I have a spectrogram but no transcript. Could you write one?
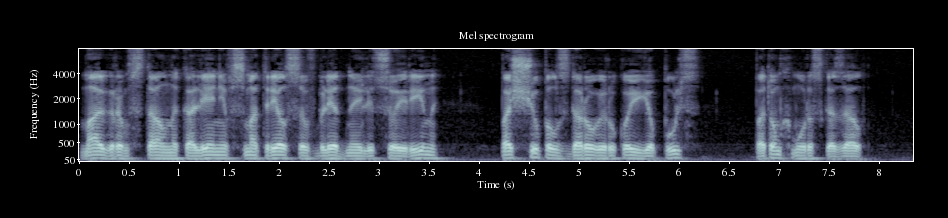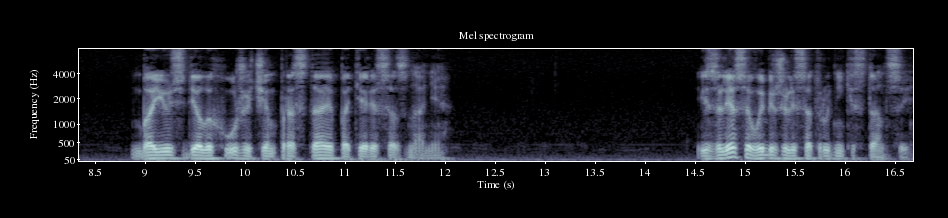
Мальгрэм встал на колени, всмотрелся в бледное лицо Ирины, пощупал здоровой рукой ее пульс, потом хмуро сказал, «Боюсь, дело хуже, чем простая потеря сознания». Из леса выбежали сотрудники станции.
